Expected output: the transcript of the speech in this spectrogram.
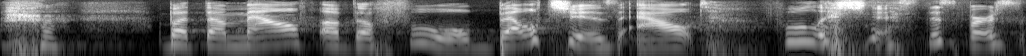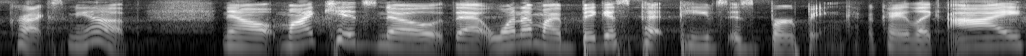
but the mouth of the fool belches out foolishness. This verse cracks me up. Now, my kids know that one of my biggest pet peeves is burping. Okay, like I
